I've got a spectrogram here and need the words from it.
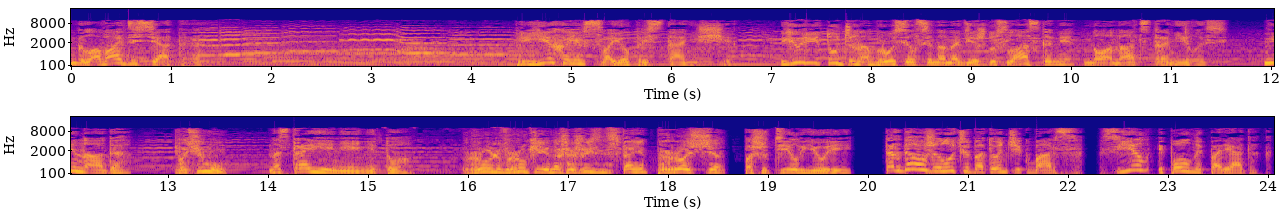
Глава десятая Приехали в свое пристанище. Юрий тут же набросился на Надежду с ласками, но она отстранилась. «Не надо. Почему? Настроение не то», Руль в руки, и наша жизнь станет проще. — пошутил Юрий. «Тогда уже лучше батончик Марс. Съел и полный порядок».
